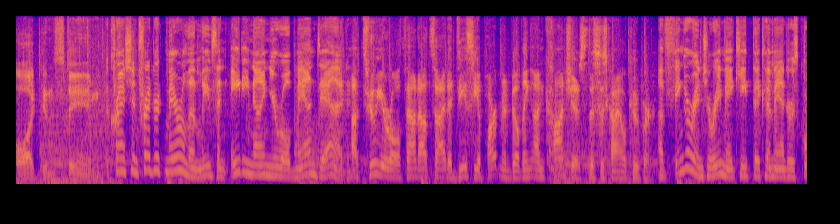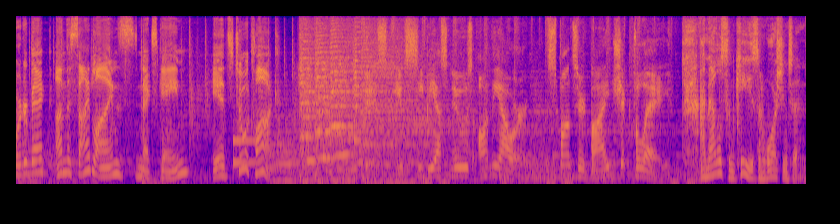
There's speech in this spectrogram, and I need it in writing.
Augenstein. A crash in Frederick, Maryland leaves an 89 year old man dead. A two year old found outside a D.C. apartment building unconscious. This is Kyle Cooper. A finger injury may keep the commander's quarterback on the sidelines next game. It's 2 o'clock. This is CBS News on the Hour, sponsored by Chick fil A. I'm Allison Keyes in Washington.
